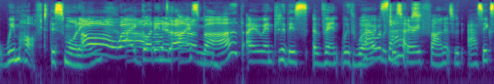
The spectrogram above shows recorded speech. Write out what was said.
Wim Hofed this morning. Oh, wow. I got well in an done. ice bath. I went to this event with work, was which that? was very fun. It's with ASICS.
